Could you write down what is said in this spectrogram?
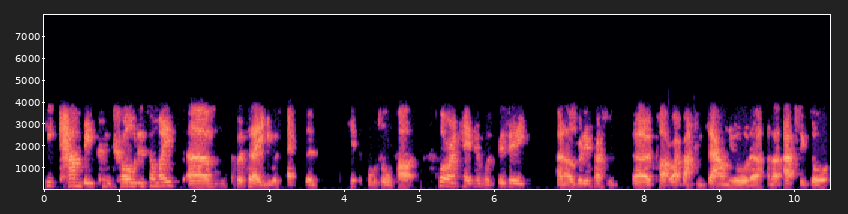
he can be controlled in some ways. Um, but today he was excellent, hit the ball to all parts. Pooran came in, was busy, and I was really impressed with uh, Cartwright batting down the order. And I actually thought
